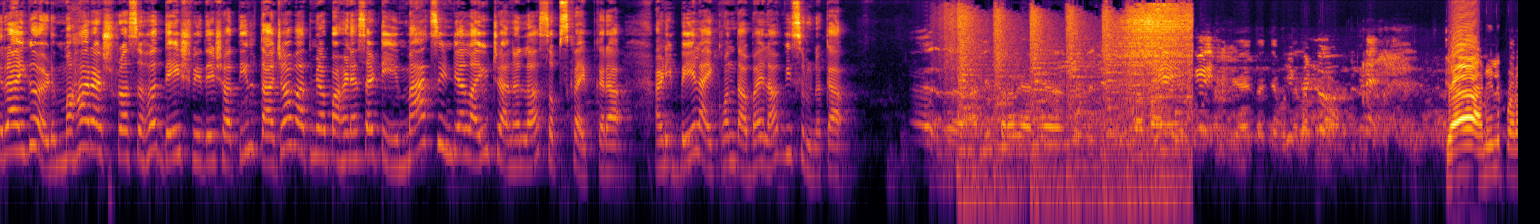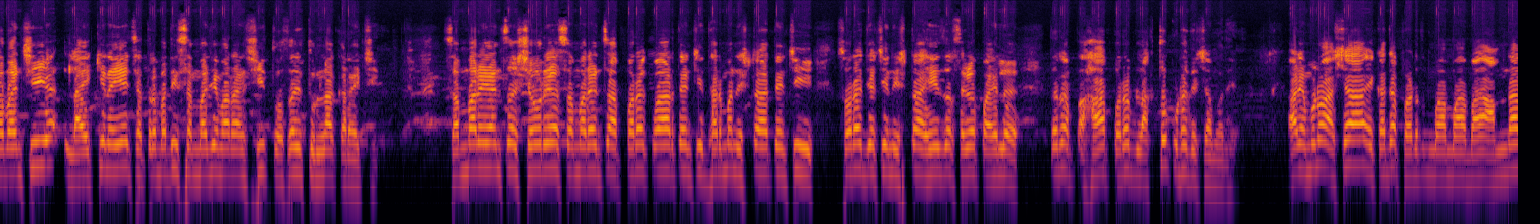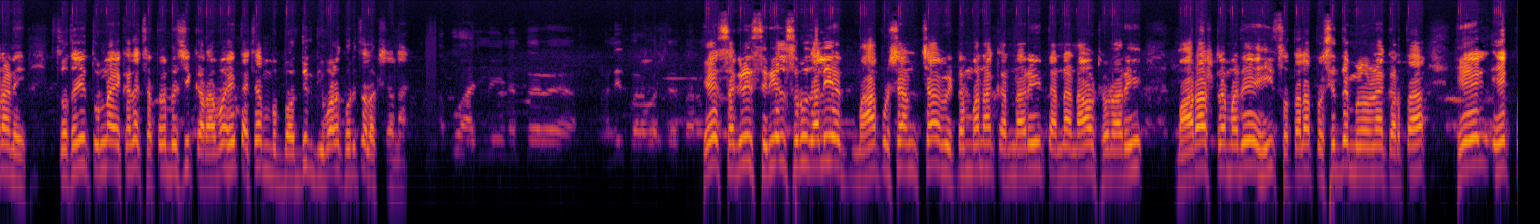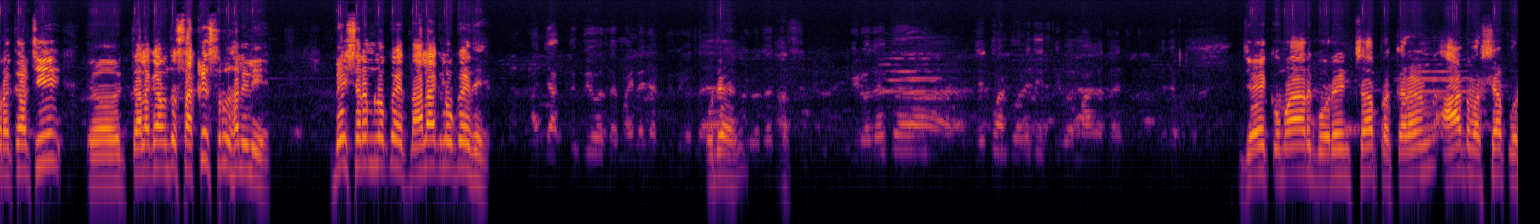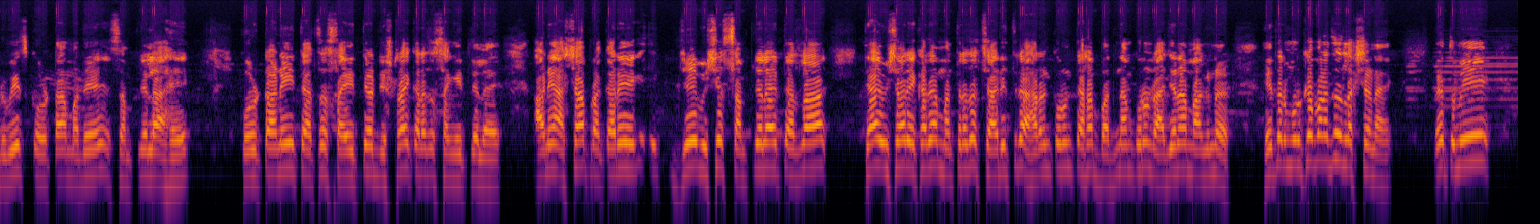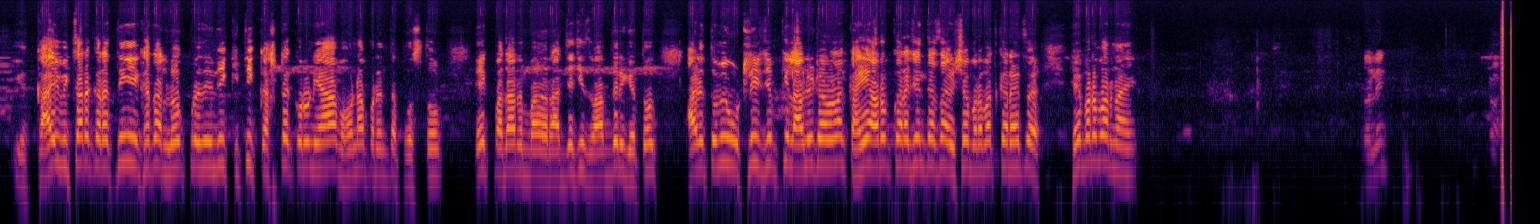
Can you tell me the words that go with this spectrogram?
रायगड महाराष्ट्रासह देश विदेशातील ताज्या बातम्या पाहण्यासाठी मॅक्स इंडिया लाईव्ह चॅनलला सबस्क्राईब करा आणि बेल आयकॉन दाबायला विसरू नका. त्या अनिल परबांची लायकी नाही आहे छत्रपती संभाजी महाराजांशी स्वतःची तुलना करायची. संभारे यांचं शौर्य संभाजी यांचा परकवार त्यांची धर्मनिष्ठा त्यांची स्वराज्याची निष्ठा हे जर सगळं पाहिलं तर हा परब लागतो कुठं त्याच्यामध्ये? आणि म्हणून अशा एखाद्या फड आमदाराने स्वतःची तुलना एखाद्या छत्रपतीशी करावं हे त्याच्या बौद्धिक दिवाळखोरीचं लक्षण आहे. हे सगळी सिरियल सुरू झाली आहेत. महापुरुषांच्या विटंबना करणारी त्यांना नाव ठेवणारी महाराष्ट्रामध्ये ही स्वतःला प्रसिद्ध मिळवण्याकरता हे एक प्रकारची त्याला काय म्हणतो साखळी सुरू झालेली आहे. बेशरम लोक आहेत नालायक लोक आहेत हे. उद्या. जयकुमार गोरेंचा प्रकरण आठ वर्षापूर्वीच कोर्टामध्ये संपलेलं आहे. कोर्टाने त्याचं साहित्य डिस्ट्रॉय करायचं सांगितलेलं आहे. आणि अशा प्रकारे जे विषय संपलेला आहे त्याला त्या विषयावर एखाद्या मंत्र्याचं चारित्र्य हरण करून त्याला बदनाम करून राजीनामा मागणं हे तर मूर्खपणाचंच लक्षण आहे. म्हणजे तुम्ही काही विचार करत नाही एखादा लोकप्रतिनिधी किती कष्ट करून या भवनापर्यंत पोचतो एक पदार म- राज्याची जबाबदारी घेतो. आणि तुम्ही उठली जिबकी लावली ठेवला काही आरोप करायचे आणि त्याचा विषय बरबाद करायचं हे बरोबर नाही. dándole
